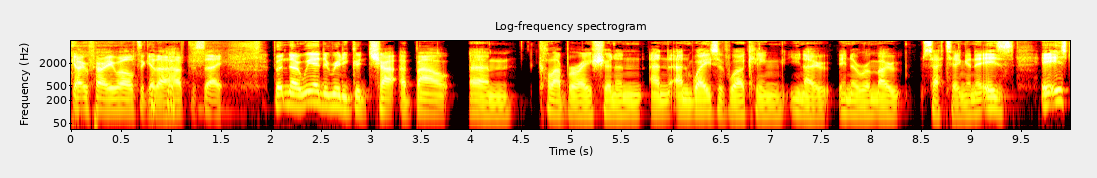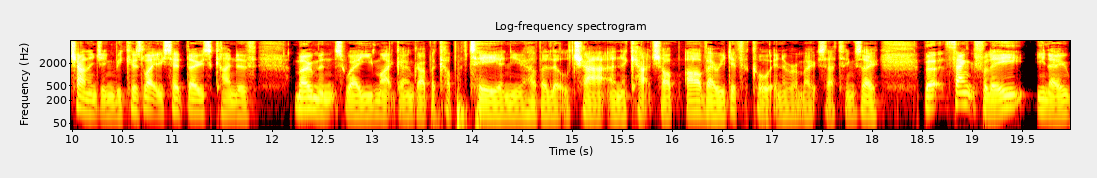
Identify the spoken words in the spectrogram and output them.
go very well together, I have to say. But no, we had a really good chat about um, collaboration and, and, and ways of working, you know, in a remote setting. And it is it is challenging because, like you said, those kind of moments where you might go and grab a cup of tea and you have a little chat and a catch up are very difficult in a remote setting. So, but thankfully, you know,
